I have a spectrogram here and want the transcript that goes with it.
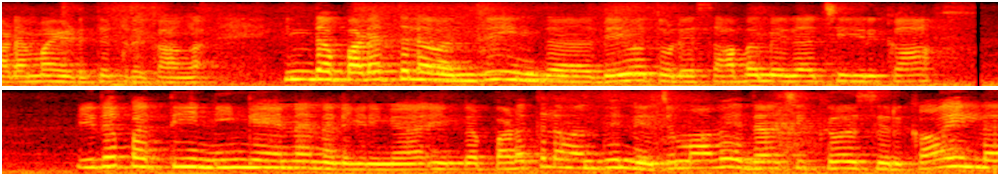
படமாக எடுத்துட்டு இருக்காங்க. இந்த படத்தில் வந்து இந்த தெய்வத்தோட சாபம் ஏதாச்சும் இருக்கா? இதை பற்றி நீங்கள் என்ன நினைக்கிறீங்க? இந்த படத்தில் வந்து நிஜமாகவே ஏதாச்சும் கேர்ஸ் இருக்கா? இல்லை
